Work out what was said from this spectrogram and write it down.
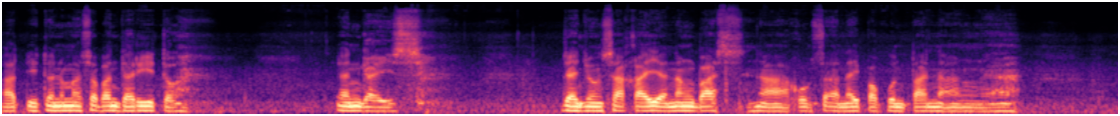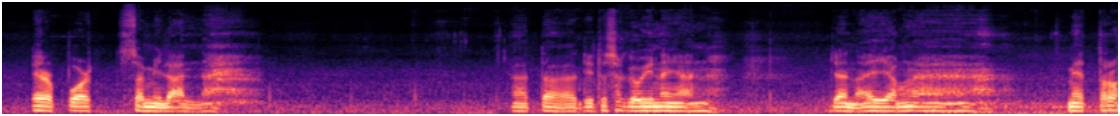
At dito naman sa banda rito, yan guys, dyan yung sakayan ng bus na kung saan ay papunta ng ah, airport sa Milan. At ah, dito sa gawin na yan, dyan ay ang ah, metro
